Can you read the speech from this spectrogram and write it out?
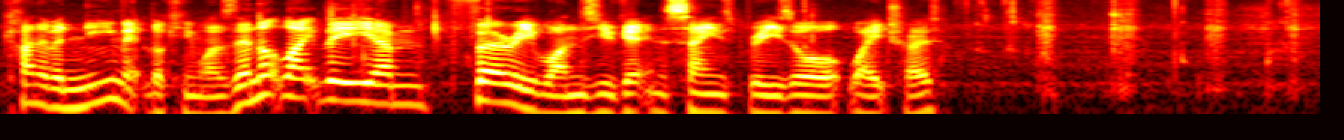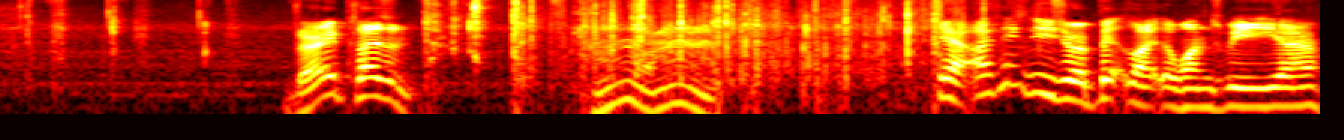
Kind of anemic looking ones. They're not like the um, furry ones you get in Sainsbury's or Waitrose. Very pleasant. Mm. Yeah, I think these are a bit like the ones we uh,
